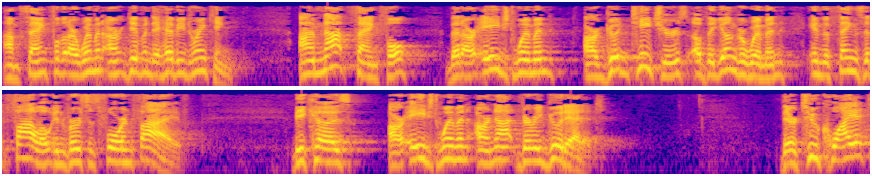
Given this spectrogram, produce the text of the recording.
I'm thankful that our women aren't given to heavy drinking. I'm not thankful that our aged women are good teachers of the younger women in the things that follow in verses 4 and 5. Because our aged women are not very good at it. They're too quiet.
